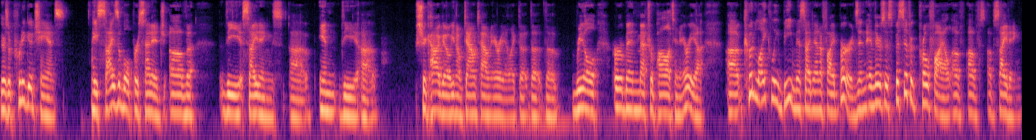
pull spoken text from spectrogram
there's a pretty good chance a sizable percentage of the sightings uh, in the uh, Chicago, you know, downtown area, like the the the real urban metropolitan area, uh, could likely be misidentified birds, and and there's a specific profile of of of sighting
